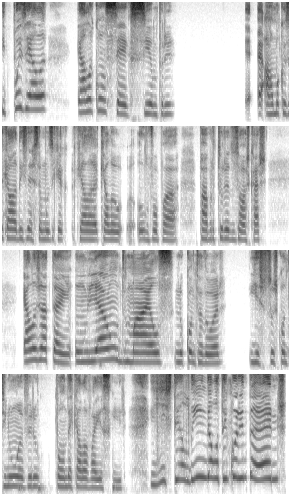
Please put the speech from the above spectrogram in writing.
e depois ela, ela consegue sempre. é- Há uma coisa que ela diz nesta música que ela, que ela levou para, para a abertura dos Oscars. Ela já tem um milhão de miles no contador e as pessoas continuam a ver o, para onde é que ela vai a seguir. E isto é lindo! Ela tem 40 anos,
